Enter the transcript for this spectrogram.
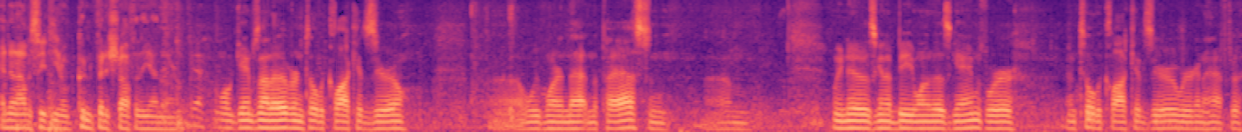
and then obviously you know couldn't finish it off at the end there. Yeah. Well, game's not over until the clock hits zero. Uh, we've learned that in the past, and um, we knew it was going to be one of those games where until the clock hit zero, we were going to have to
